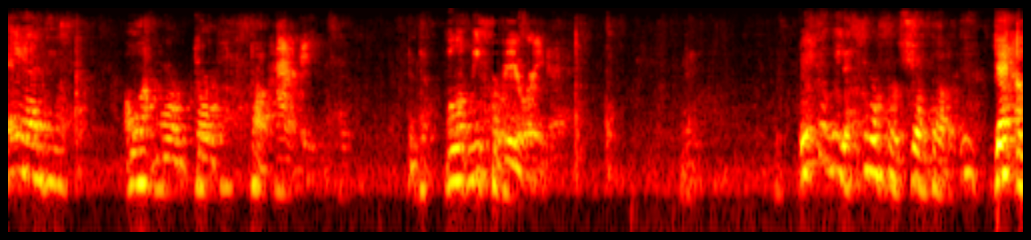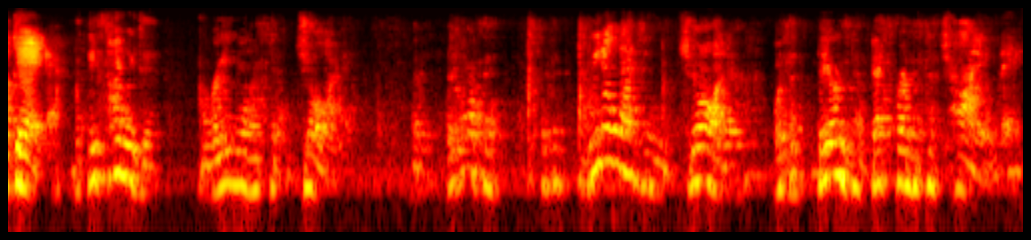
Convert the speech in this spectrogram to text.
And a lot more dark stuff happens. Well, at least for Baron. Basically, the sorcerer shows up yet again, but this time with the brainwashed John. And of course, we know that John was Baron's best friend as a child, eh?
